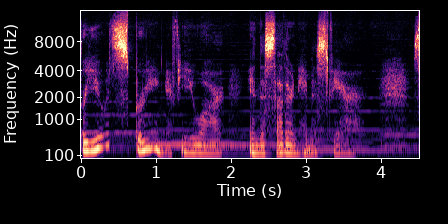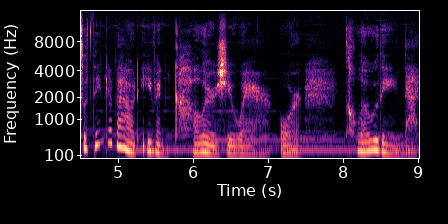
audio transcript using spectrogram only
For you, it's spring if you are in the southern hemisphere. So think about even colors you wear or clothing that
